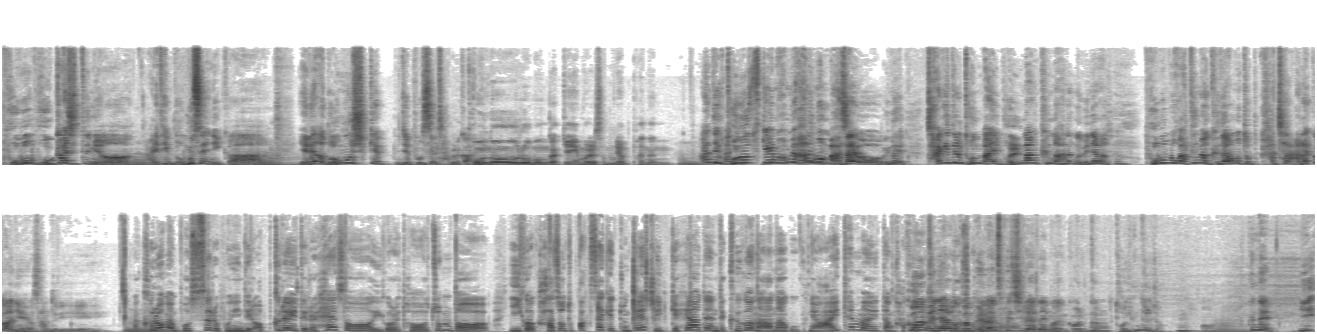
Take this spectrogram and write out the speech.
보보 보까지 뜨면 음. 아이템이 너무 세니까 음. 얘네가 너무 쉽게 이제 보스를 잡을 거 아니에요. 돈으로 뭔가 게임을 섭렵하는 음. 아 근데 돈으로 게임 하면 하는 건 맞아요. 근데 자기들 돈 많이 벌 만큼만 하는 거예요. 왜냐면 보보보가 뜨면 그 다음부터 가차를 안할 거 아니에요, 사람들이. 아, 음. 그러면 보스를 본인들이 업그레이드를 해서 이걸 더좀더 이걸 가져도 빡세게 좀 깰 수 있게 해야 되는데 그건 안 하고 그냥 아이템만 일단 갖다 그건 왜냐면 그건. 밸런스 패치를 해야 되는 거니까 그러니까 음. 더 힘들죠. 음. 어. 음. 근데 이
